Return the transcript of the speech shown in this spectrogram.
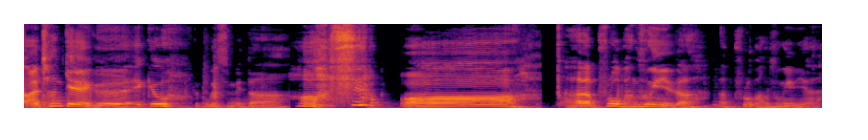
아 천 개 그 애교 해보겠습니다. 아 진짜. 아. 아나 프로 방송인이다. 나 프로 방송인이야.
